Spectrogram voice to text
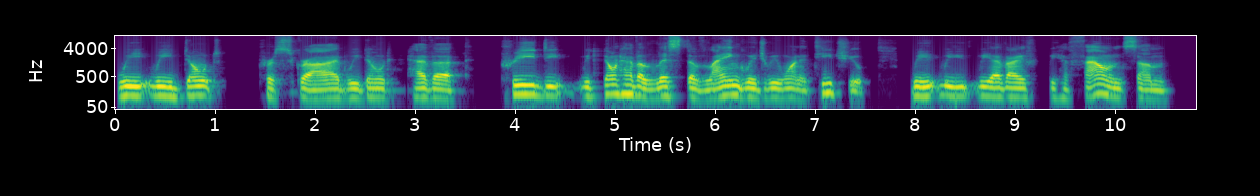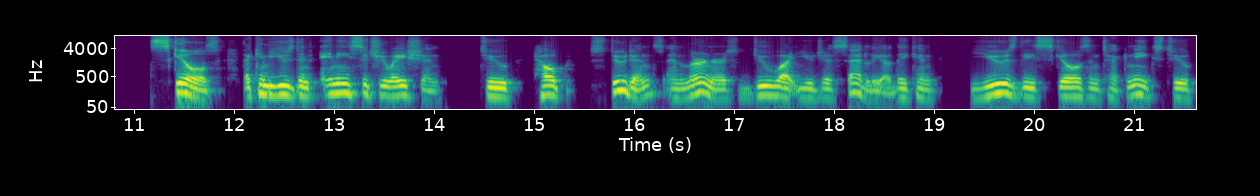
we we don't prescribe, we don't have a pre we don't have a list of language we want to teach you. We we we have I we have found some skills that can be used in any situation to help students and learners do what you just said, Leo. They can use these skills and techniques to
